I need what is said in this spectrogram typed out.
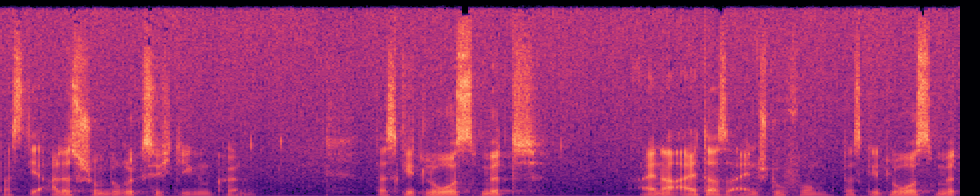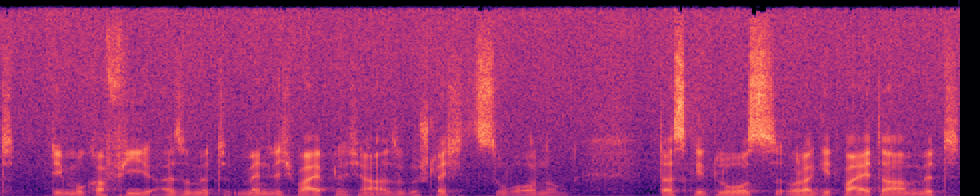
was die alles schon berücksichtigen können. Das geht los mit einer Alterseinstufung. Das geht los mit Demografie, also mit männlich-weiblich, ja, also Geschlechtszuordnung. Das geht los oder geht weiter mit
